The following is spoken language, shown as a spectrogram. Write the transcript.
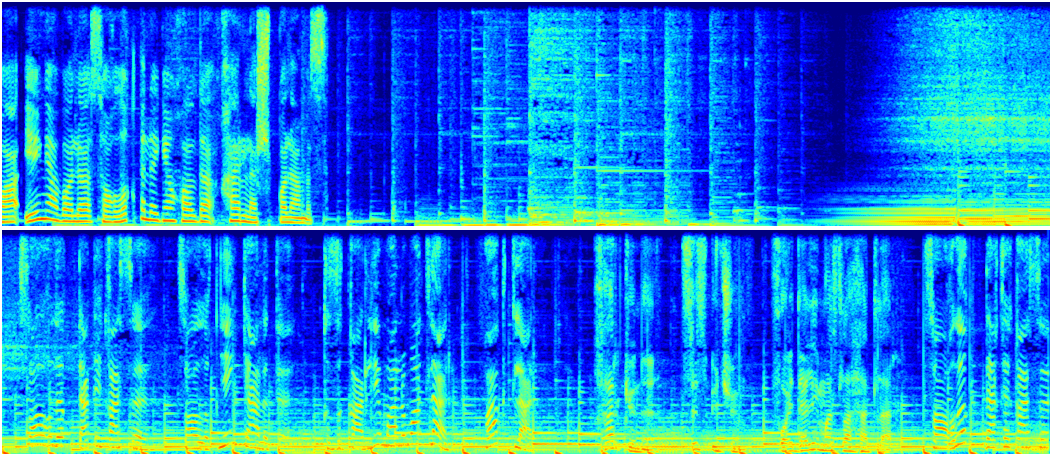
va eng avvalo sog'liq tilagan holda xayrlashib qolamiz. Sog'liq daqiqasi soliqning kaliti qiziqarli ma'lumotlar faktlar. Har kuni siz uchun foydali maslahatlar. Sog'liq daqiqasi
